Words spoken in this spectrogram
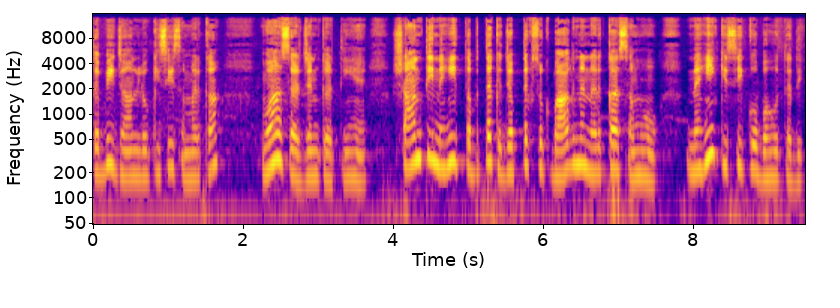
तभी जान लो किसी समर का वह सर्जन करती हैं। शांति नहीं तब तक जब तक सुखभाग न नर का सम हो। नहीं किसी को बहुत अधिक,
